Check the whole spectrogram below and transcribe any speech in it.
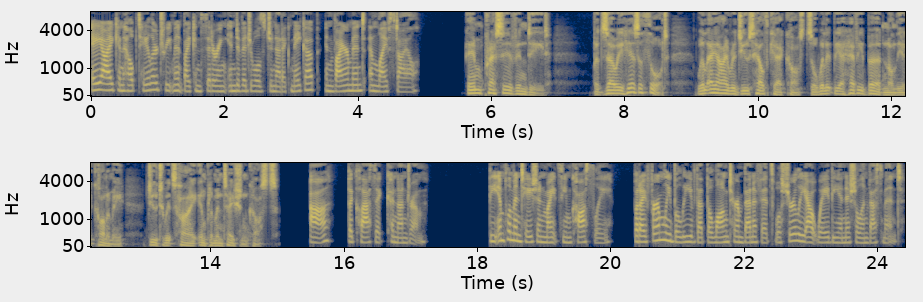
AI can help tailor treatment by considering individuals' genetic makeup, environment, and lifestyle. Impressive indeed. But Zoe, here's a thought. Will AI reduce healthcare costs or will it be a heavy burden on the economy due to its high implementation costs? Ah, the classic conundrum. The implementation might seem costly, but I firmly believe that the long term benefits will surely outweigh the initial investment.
